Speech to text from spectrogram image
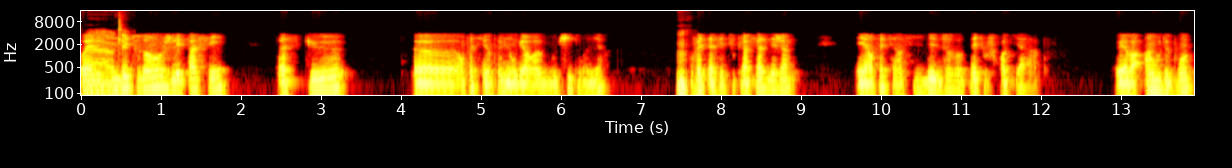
Ouais, le ok. 6B tout en haut, je l'ai pas fait parce que euh, en fait, c'est un peu une longueur euh, bullshit, on va dire. Hmm. En fait, t'as fait toute la phase déjà. Et en fait, c'est un 6B de 60 mètres où je crois qu'il y a il va y avoir un ou deux points.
